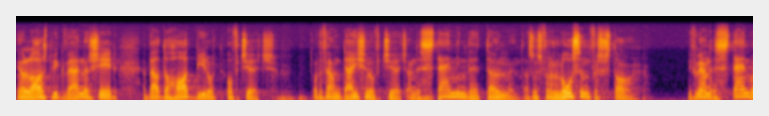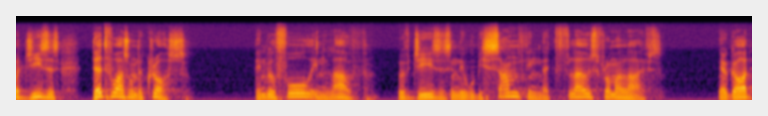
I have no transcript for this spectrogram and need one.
You know, last week Werner shared about the heartbeat of, of church, or the foundation of church, understanding the atonement. As ons verlossing verstaan, if we understand what Jesus did for us on the cross, then we'll fall in love with Jesus, and there will be something that flows from our lives. Know, God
